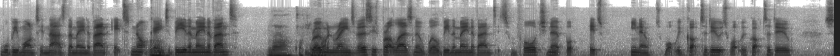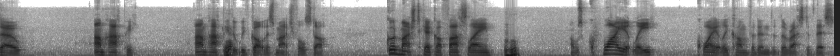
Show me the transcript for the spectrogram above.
will be wanting that as the main event. It's not going to be the main event. No, definitely. Roman Reigns versus Brock Lesnar will be the main event. It's unfortunate, but it's you know it's what we've got to do. It's what we've got to do. So I'm happy. I'm happy Yep. that we've got this match. Full stop. Good match to kick off Fastlane. Mhm. I was quietly, quietly confident that the rest of this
